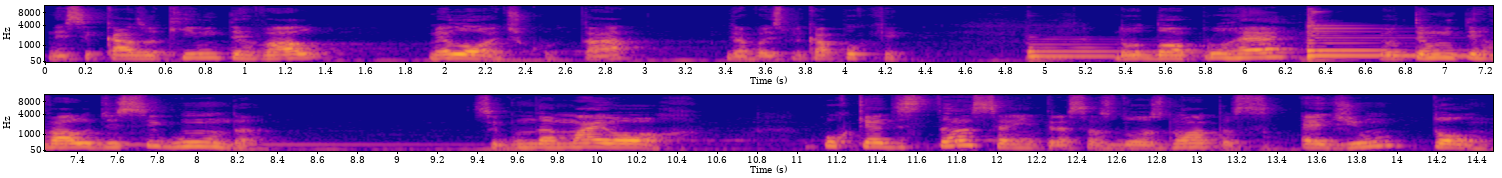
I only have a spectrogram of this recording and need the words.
Nesse caso aqui, um intervalo melódico, tá? Já vou explicar por quê do Dó para o Ré, eu tenho um intervalo de segunda, segunda maior, porque a distância entre essas duas notas é de um tom.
